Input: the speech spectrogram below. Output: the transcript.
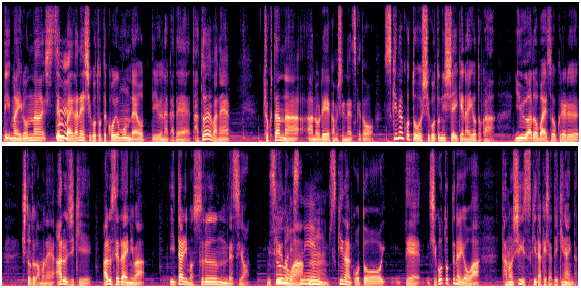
ってまあいろんな先輩がね、うん、仕事ってこういうもんだよっていう中で例えばね極端なあの例かもしれないですけど好きなことを仕事にしちゃいけないよとかいうアドバイスをくれる人とかもねある時期ある世代にはいたりもするんですよ。っていうのは、ね、うん、好きなことって仕事っていうのは要は楽しい好きだけじゃできないんだ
